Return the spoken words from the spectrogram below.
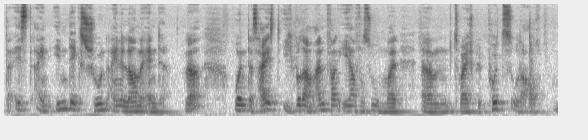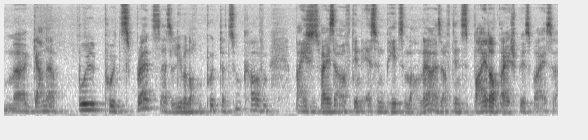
da ist ein Index schon eine lahme Ente. Ne? Und das heißt, ich würde am Anfang eher versuchen, mal ähm, zum Beispiel Puts oder auch äh, gerne Bull-Put-Spreads, also lieber noch einen Put dazu kaufen, beispielsweise auf den S&P zu machen, ne? also auf den Spider beispielsweise.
